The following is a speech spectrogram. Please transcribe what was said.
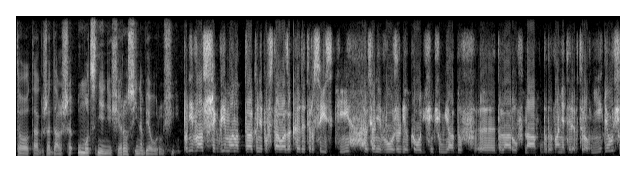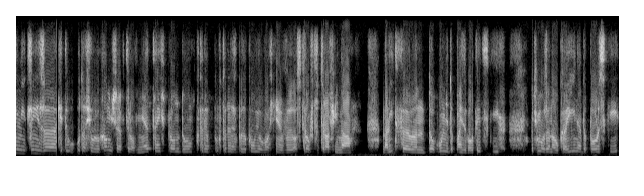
to także dalsze umocnienie się Rosji na Białorusi. Ponieważ, jak wiemy, ona ta elektrownia powstała za kredyt rosyjski. Rosjanie wyłożyli około 10 miliardów e, dolarów na budowanie tej elektrowni. Białorusini liczyli, że kiedy uda się uruchomić elektrownię, część prądu, który, który produkują właśnie w Ostrowcu trafi na na Litwę, do, ogólnie do państw bałtyckich, być może na Ukrainę, do Polski.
